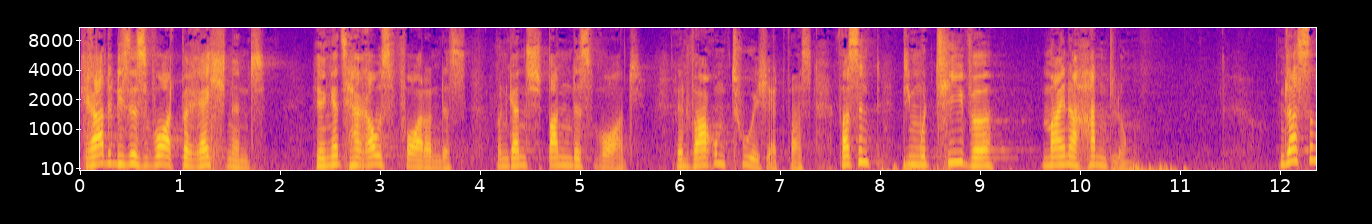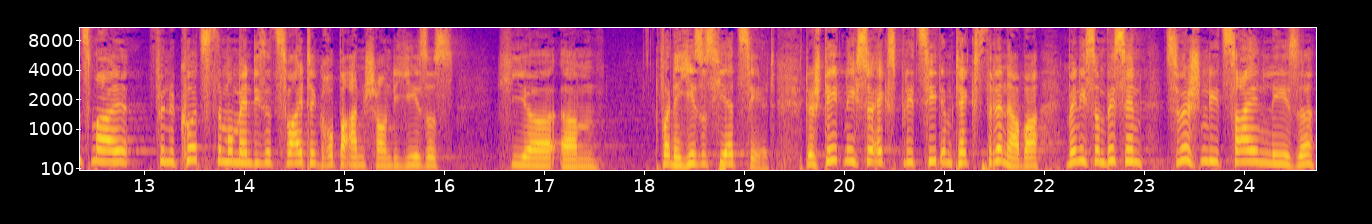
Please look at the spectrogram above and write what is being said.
gerade dieses Wort berechnend hier ein ganz herausforderndes und ganz spannendes Wort. Denn warum tue ich etwas? Was sind die Motive meiner Handlung? Und lasst uns mal für einen kurzen Moment diese zweite Gruppe anschauen, die Jesus hier, ähm, von der Jesus hier erzählt. Das steht nicht so explizit im Text drin, aber wenn ich so ein bisschen zwischen die Zeilen lese,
